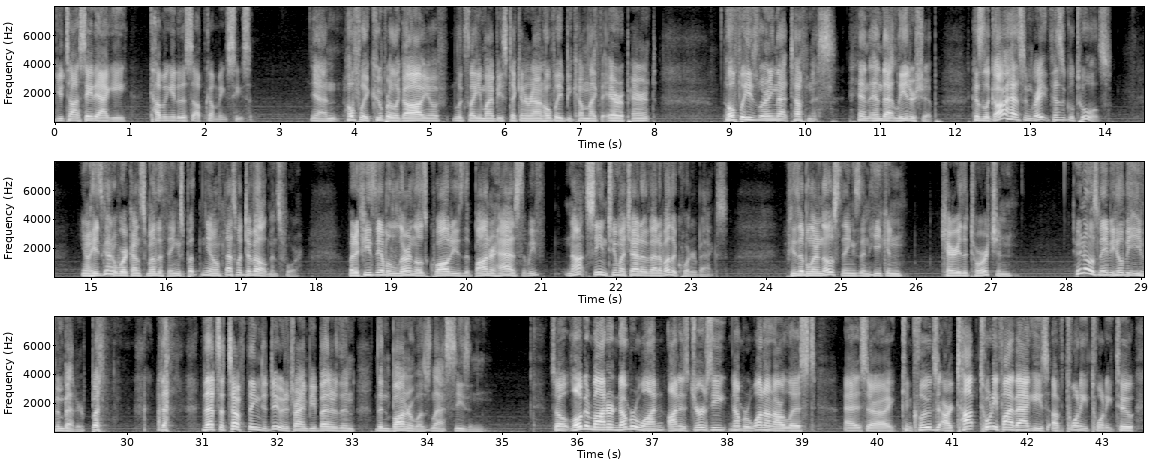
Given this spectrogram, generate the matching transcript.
Utah State Aggie coming into this upcoming season. Yeah, and hopefully Cooper Legas, you know, looks like he might be sticking around. Hopefully, become like the heir apparent. Hopefully, he's learning that toughness and and that leadership, because Legas has some great physical tools. You know, he's got to work on some other things, but you know that's what development's for. But if he's able to learn those qualities that Bonner has that we've not seen too much out of out of other quarterbacks, if he's able to learn those things, then he can carry the torch, and who knows, maybe he'll be even better. But that that's a tough thing to do to try and be better than than Bonner was last season. So Logan Bonner, number one on his jersey, number one on our list, as uh, concludes our top 25 Aggies of 2022.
